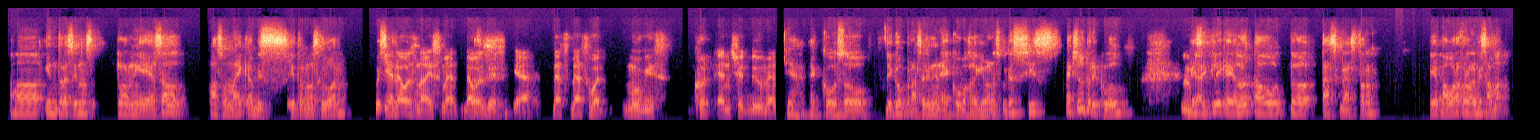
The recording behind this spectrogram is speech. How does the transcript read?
eh, interest in learning ASL langsung naik abis Eternals keluar. Which Yeah, that was nice, man. That was great. yeah. That's that's what movies could and should do, man. Ya, Echo. So, dia gue penasaran dengan Echo bakal gimana because she's actually pretty cool. Yeah. Basically kayak lo tahu lo Taskmaster, ya powernya kurang lebih sama.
